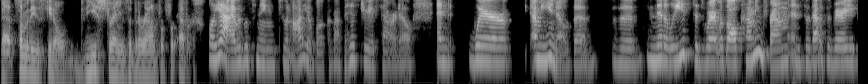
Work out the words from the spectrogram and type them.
that some of these you know yeast strains have been around for forever Well, yeah, I was listening to an audiobook about the history of sourdough and where I mean, you know, the the Middle East is where it was all coming from and so that was a very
